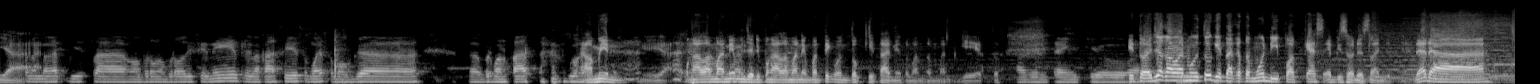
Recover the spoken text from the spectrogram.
Ya. Senang banget bisa ngobrol-ngobrol di sini. Terima kasih semuanya semoga uh, bermanfaat. Amin. Iya, pengalamannya menjadi pengalaman yang penting untuk kita nih teman-teman gitu. Amin, thank you. Itu aja kawan mutu, kita ketemu di podcast episode selanjutnya. Dadah.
